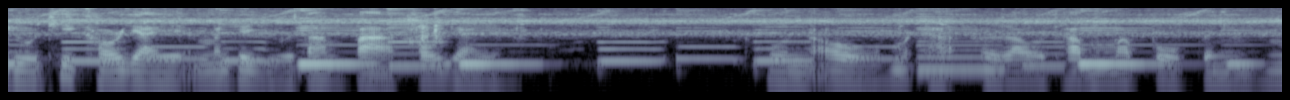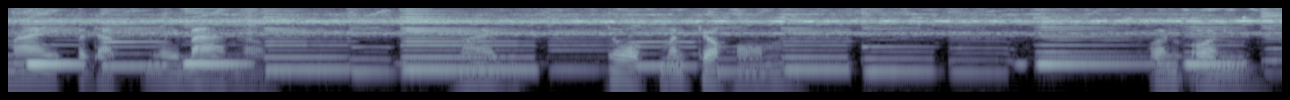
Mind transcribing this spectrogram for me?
อยู่ที่เขาใหญ่ มันจะอยู่ตามป่าเขาใหญ่ คนเอามาทำเราทำมาปลูกเป็นไม้ประดับในบ้านเราไม้ดอกมันจะหอม อ่อนๆ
